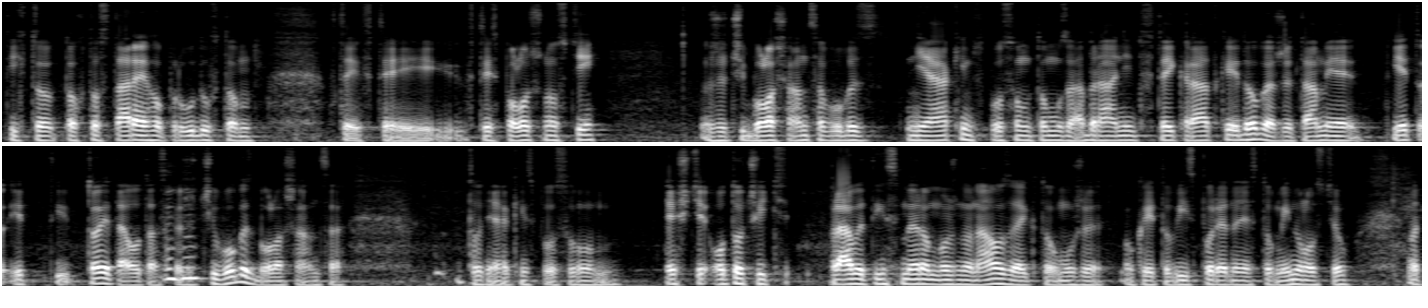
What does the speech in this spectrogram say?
týchto, tohto starého prúdu v, tom, v, tej, v, tej, v tej spoločnosti, že či bola šanca vôbec nejakým spôsobom tomu zabrániť v tej krátkej dobe, že tam je, je, to, je to je tá otázka, uh-huh. že či vôbec bola šanca to nejakým spôsobom ešte otočiť práve tým smerom možno naozaj k tomu, že OK, to vysporiadanie s tou minulosťou. Ale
